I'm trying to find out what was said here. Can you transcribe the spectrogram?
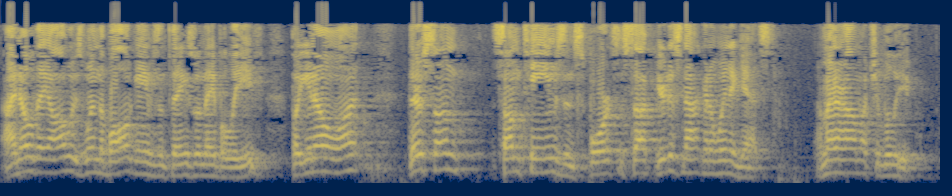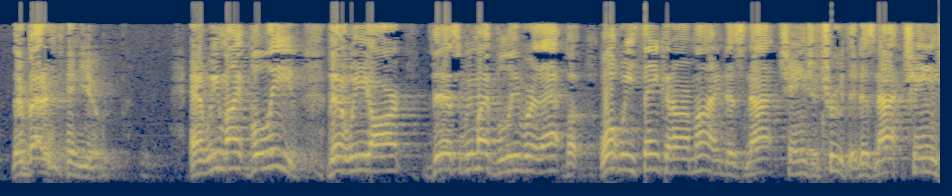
I know they always win the ball games and things when they believe, but you know what? There's some some teams and sports and stuff you're just not going to win against, no matter how much you believe. They're better than you. And we might believe that we are this, we might believe we're that, but what we think in our mind does not change the truth. It does not change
